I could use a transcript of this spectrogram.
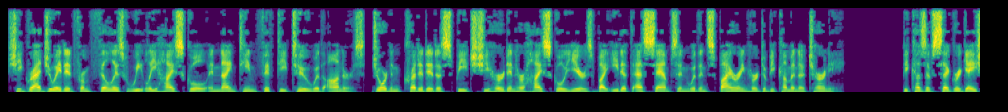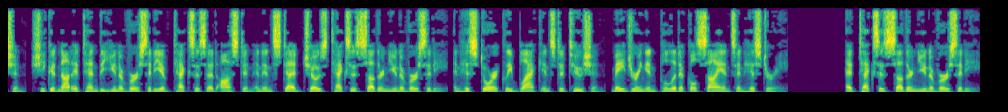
She graduated from Phyllis Wheatley High School in 1952 with honors. Jordan credited a speech she heard in her high school years by Edith S. Sampson with inspiring her to become an attorney. Because of segregation, she could not attend the University of Texas at Austin and instead chose Texas Southern University, an historically black institution, majoring in political science and history. At Texas Southern University,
